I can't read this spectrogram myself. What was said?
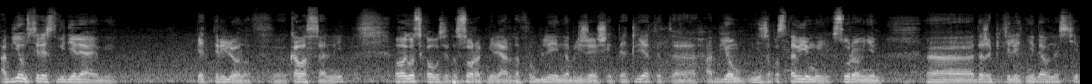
Объем средств выделяемый 5 триллионов э, колоссальный. Вологодская область это 40 миллиардов рублей на ближайшие 5 лет. Это объем несопоставимый с уровнем э, даже пятилетней давности.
